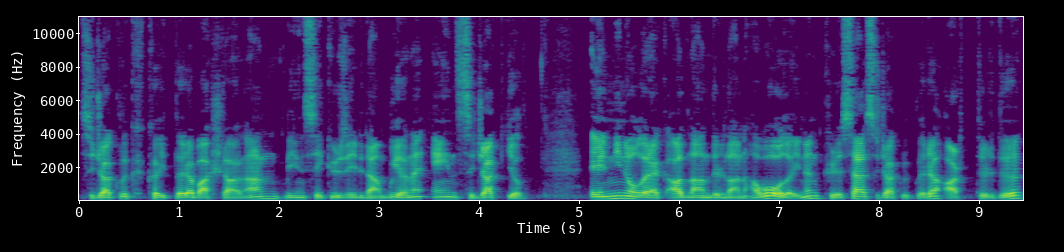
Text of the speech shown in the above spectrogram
Sıcaklık kayıtlara başlanan 1850'den bu yana en sıcak yıl. El Nino olarak adlandırılan hava olayının küresel sıcaklıkları arttırdığı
